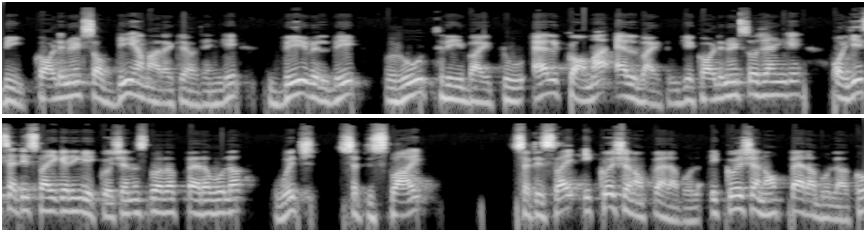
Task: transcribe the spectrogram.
B coordinates of B हमारा क्या हो जाएँगे? B will be root three by two L comma L by two ये कोऑर्डिनेट्स हो जाएँगे। और ये सेटिस्फाई करेंगे equation parabola which satisfy satisfy equation of parabola equation of parabola को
